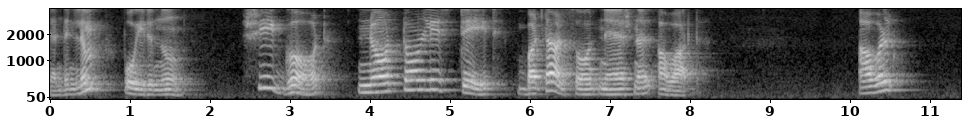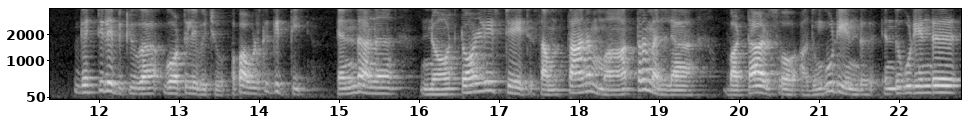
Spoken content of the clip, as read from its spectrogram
ലണ്ടനിലും പോയിരുന്നു. She got not only state but also national award അവൾ ഗെറ്റ് ലഭിക്കുക ഗോട്ട് ലഭിച്ചു. അപ്പോൾ അവൾക്ക് കിട്ടി. എന്താണ്? നോട്ട് ഓൺലി സ്റ്റേറ്റ് സംസ്ഥാനം മാത്രമല്ല ബട്ട് ആൾസോ അതും കൂടിയുണ്ട്. എന്തു കൂടിയുണ്ട്?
